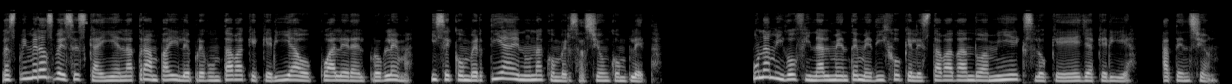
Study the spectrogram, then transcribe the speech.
Las primeras veces caí en la trampa y le preguntaba qué quería o cuál era el problema, y se convertía en una conversación completa. Un amigo finalmente me dijo que le estaba dando a mi ex lo que ella quería, atención.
